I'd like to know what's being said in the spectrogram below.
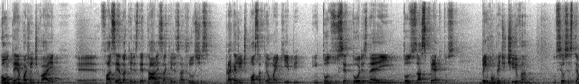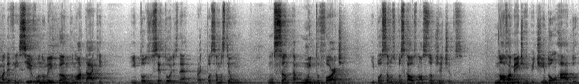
com o tempo a gente vai é, fazendo aqueles detalhes, aqueles ajustes, para que a gente possa ter uma equipe em todos os setores, né? Em todos os aspectos, bem competitiva no seu sistema defensivo, no meio campo, no ataque em todos os setores, né? Para que possamos ter um, um Santa muito forte e possamos buscar os nossos objetivos. Novamente repetindo, honrado,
